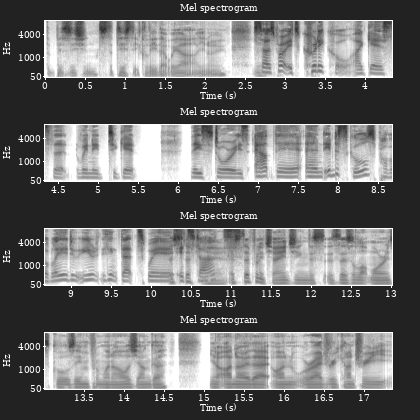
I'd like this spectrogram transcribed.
the position statistically that we are. You know. So it's probably it's critical, I guess, that we need to get these stories out there and into schools. Probably, do you think that's where It's it definitely- yeah, starts? it's definitely changing. This is, there's a lot more in schools, even from when I was younger. You know, I know that on Wiradjuri country,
